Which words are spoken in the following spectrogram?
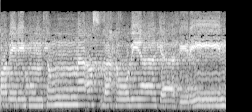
قبلكم ثم أصبحوا بها كافرين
